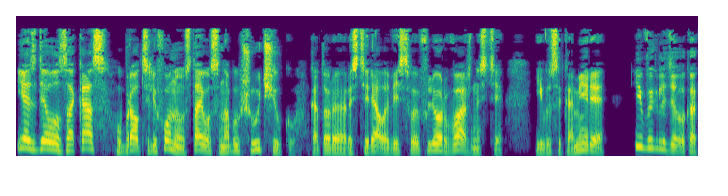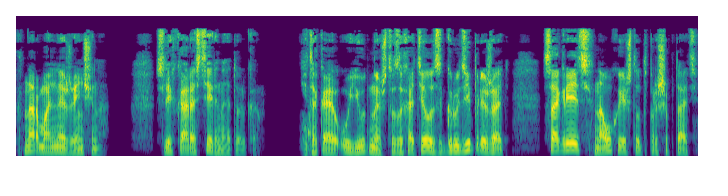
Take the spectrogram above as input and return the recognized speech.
Я сделал заказ, убрал телефон и уставился на бывшую училку, которая растеряла весь свой флер важности и высокомерия и выглядела как нормальная женщина. Слегка растерянная только. И такая уютная, что захотелось к груди прижать, согреть, на ухо ей что-то прошептать.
